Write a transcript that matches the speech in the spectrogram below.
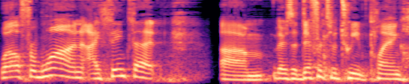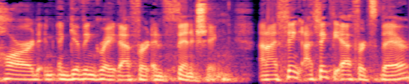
Well, for one, I think that um, there's a difference between playing hard and, and, giving great effort and finishing. And I think I think the effort's there.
